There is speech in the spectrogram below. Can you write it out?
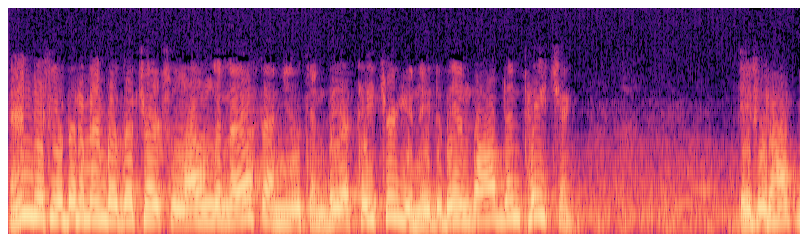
And if you've been a member of the church long enough and you can be a teacher, you need to be involved in teaching. If you don't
